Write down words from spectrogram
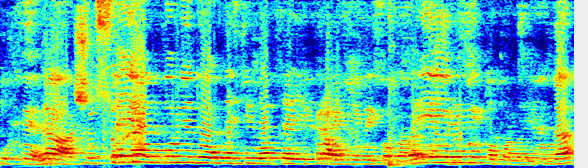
сухе? Да, що Це сухе. я помідор на сіло цей край не викопала. Я її не викопала. Да?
